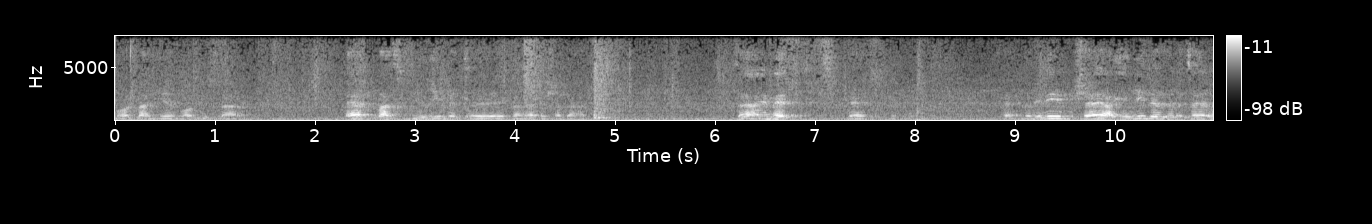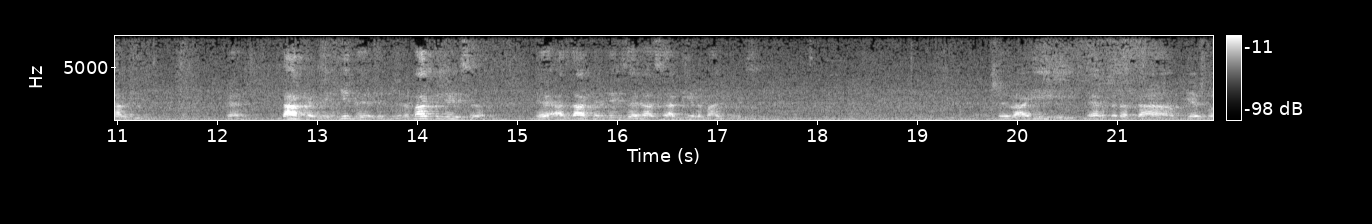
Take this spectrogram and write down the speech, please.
מאוד מעניין, מאוד נפלא, איך מסבירים את זה בנפש הדעת. זה האמת, כן? מבינים שהיריד זה לצורך המיד. דווקא יריד, זה למטה יסר. אז דווקא על זה נעשה עלייה למעלה. השאלה היא, איך בן אדם יש לו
